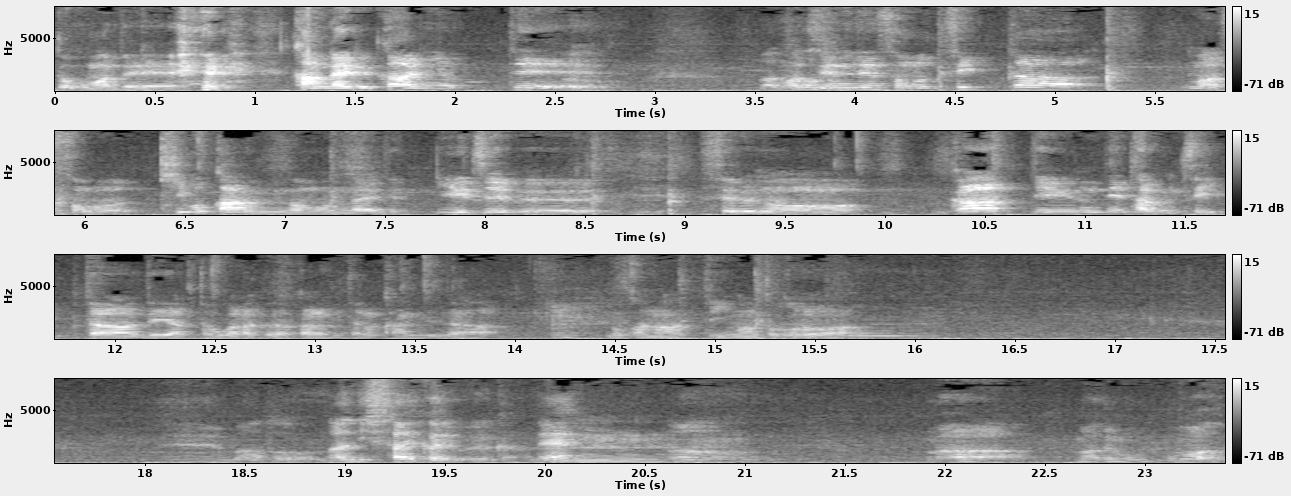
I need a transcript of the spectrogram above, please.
どこまで 考えるかによって、まあまあ、全然そのツイッターまあその規模感の問題で YouTube するのがっていうんで多分ツイッターでやった方が楽だからみたいな感じなのかなって今のところは。うん。ね。まああと何したいかにもよるからうねん。うまあまあでも、まあ、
